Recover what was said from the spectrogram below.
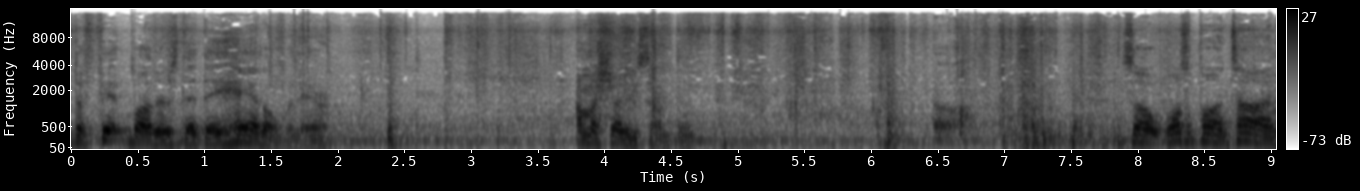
the Fit Butters that they had over there. I'm gonna show you something. Oh. So once upon a time,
